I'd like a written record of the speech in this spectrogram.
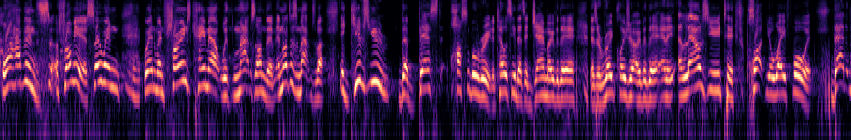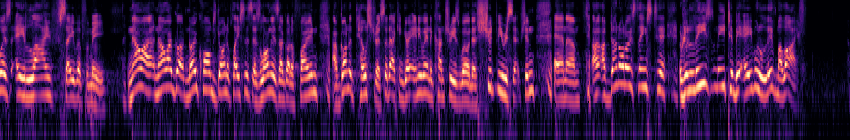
what happens from here? So when, when, when phones came out with maps on them, and not just maps, but it gives you the best possible route. It tells you there's a jam over there, there's a road closure over there, and it allows you to plot your way forward. That was a lifesaver for me. Now, I, now I've got no qualms going to places as long as I've got a phone. I've gone to Telstra so that I can go anywhere in the country as well, and there should be reception. And um, I, I've done all those things to release me to be able to live my life.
